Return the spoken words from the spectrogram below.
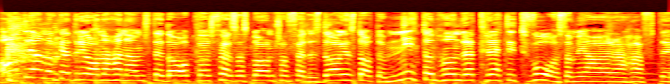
Adrian och Adriana har namnsdag idag och vi har ett födelsedagsbarn som föddes dagens datum 1932 som vi har haft eh,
